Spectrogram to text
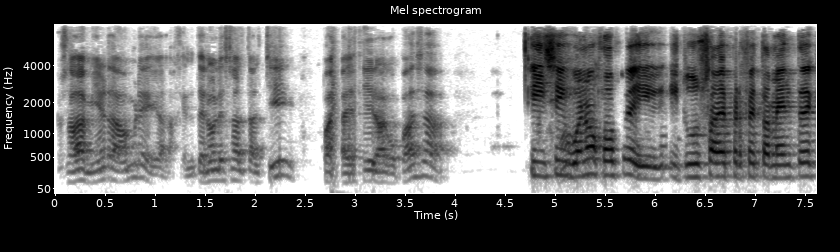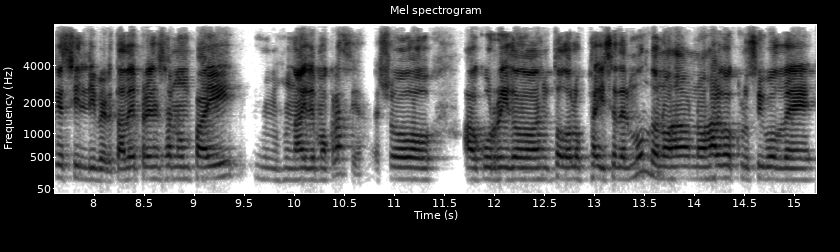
Pues a la mierda, hombre. Y a la gente no le salta el chip para decir algo pasa. Y sí, bueno, José, y, tú sabes perfectamente que sin libertad de prensa en un país no hay democracia. Eso ha ocurrido en todos los países del mundo, no, no es algo exclusivo de,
